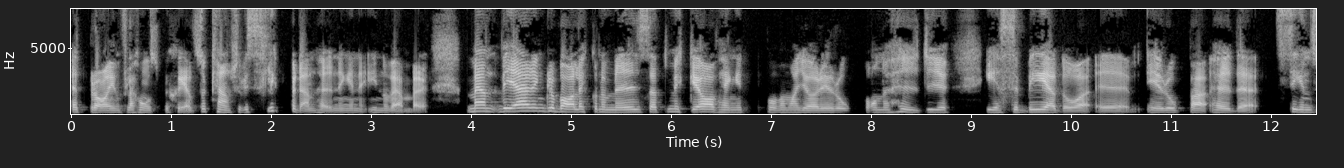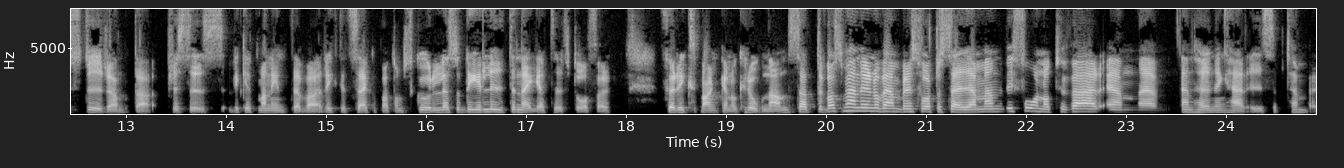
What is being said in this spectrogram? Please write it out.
ett bra inflationsbesked så kanske vi slipper den höjningen i november. Men vi är en global ekonomi så att mycket är avhängigt på vad man gör i Europa och nu höjde ju ECB då eh, i Europa höjde sin styrränta precis, vilket man inte var riktigt säker på att de skulle. Så det är lite negativt då för, för Riksbanken och kronan. Så att vad som händer i november är svårt att säga, men vi får nog tyvärr en, eh, en höjning här i september.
